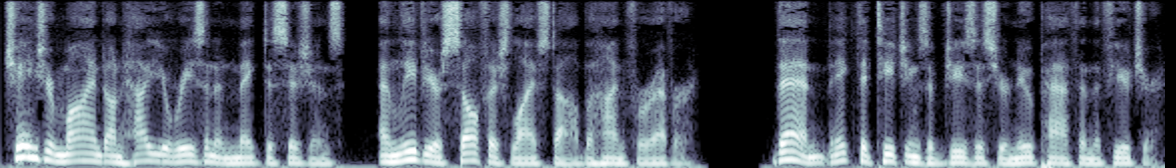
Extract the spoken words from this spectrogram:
change your mind on how you reason and make decisions, and leave your selfish lifestyle behind forever. Then, make the teachings of Jesus your new path in the future.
